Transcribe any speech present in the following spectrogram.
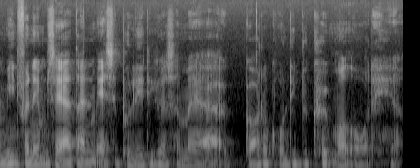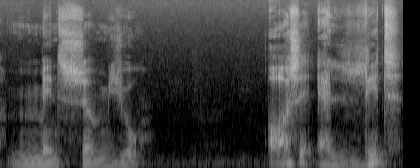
Min fornemmelse er, at der er en masse politikere, som er godt og grundigt bekymret over det her, men som jo også er lidt,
